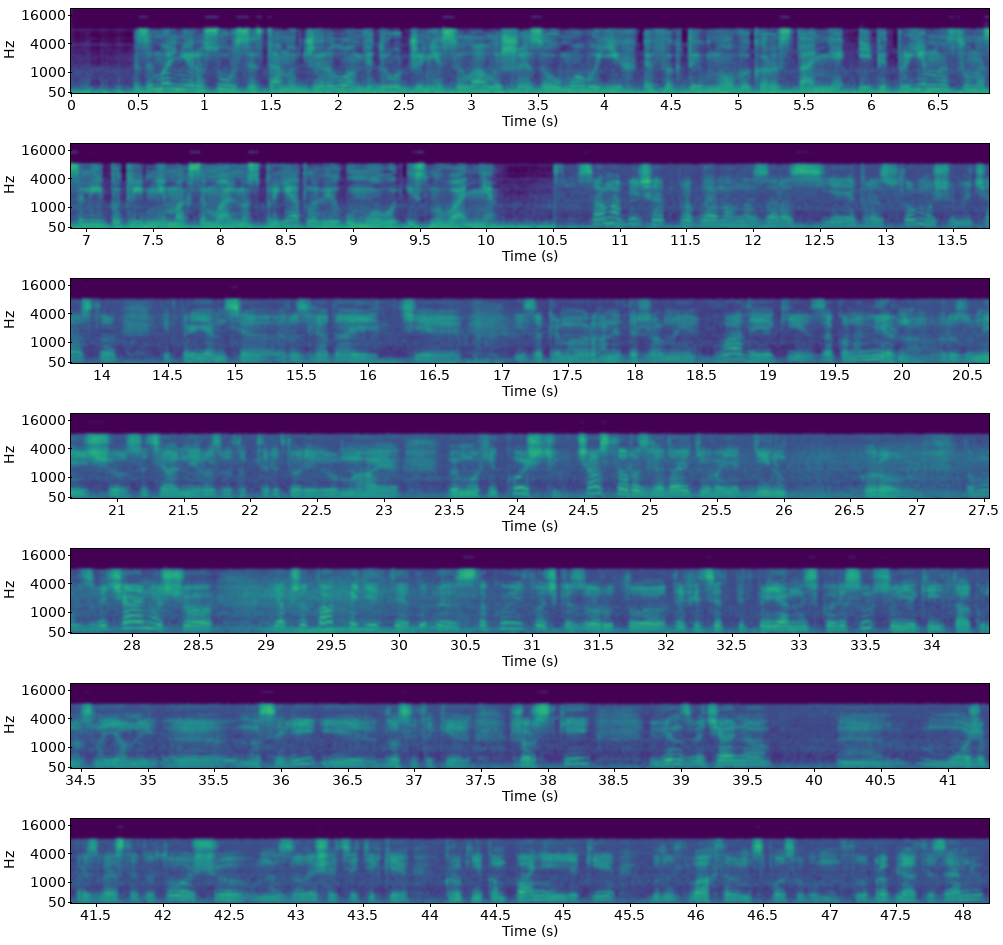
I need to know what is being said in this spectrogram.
Земельні ресурси стануть джерелом відродження села лише за умови їх ефективного використання, і підприємництву на селі потрібні максимально сприятливі умови існування. Сама більша проблема в нас зараз є якраз в тому, що ми часто підприємця розглядають, е, і, зокрема, органи державної влади, які закономірно розуміють, що соціальний розвиток території вимагає вимог і коштів, часто розглядають його як дійну корову. Тому, звичайно, що якщо так підійти е, з такої точки зору, то дефіцит підприємницького ресурсу, який і так у нас наявний е, на селі і досить таки жорсткий, він, звичайно, може призвести до того, що у нас залишаться тільки крупні компанії, які будуть вахтовим способом обробляти землю.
